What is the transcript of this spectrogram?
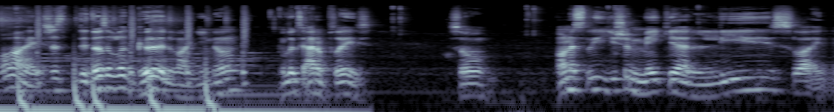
why? It's just, it doesn't look good, like, you know? It looks out of place. So, honestly, you should make it at least like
